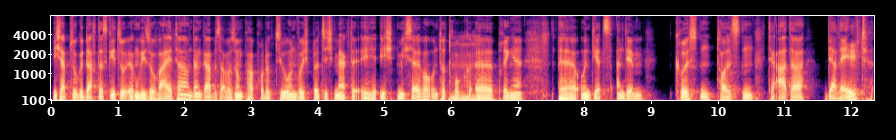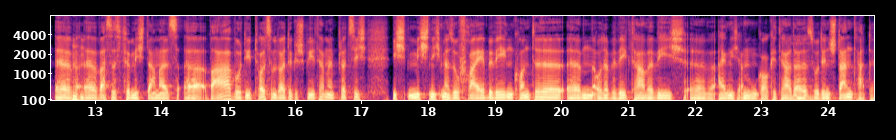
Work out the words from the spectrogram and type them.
Ich habe so gedacht, das geht so irgendwie so weiter und dann gab es aber so ein paar Produktionen, wo ich plötzlich merkte, ich mich selber unter Druck mhm. äh, bringe äh, und jetzt an dem größten, tollsten Theater der Welt, äh, mhm. äh, was es für mich damals äh, war, wo die tollsten Leute gespielt haben und plötzlich ich mich nicht mehr so frei bewegen konnte ähm, oder bewegt habe, wie ich äh, eigentlich am Gorki-Theater mhm. so den Stand hatte.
